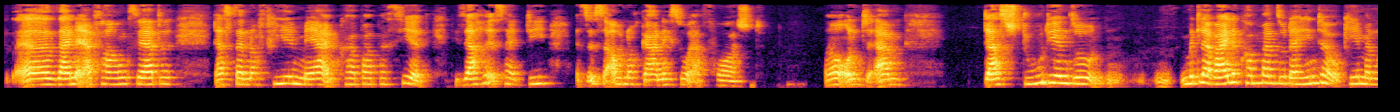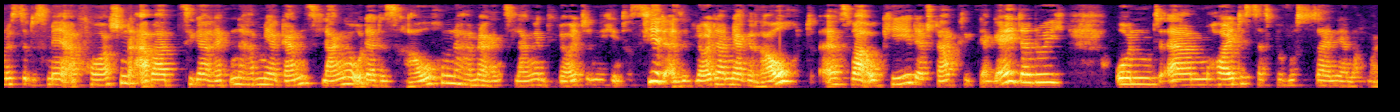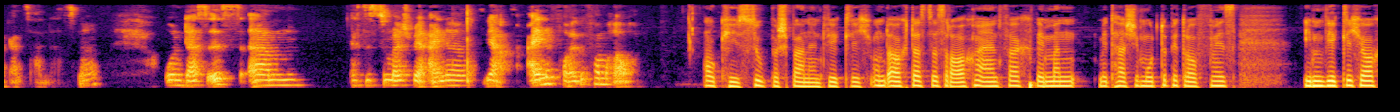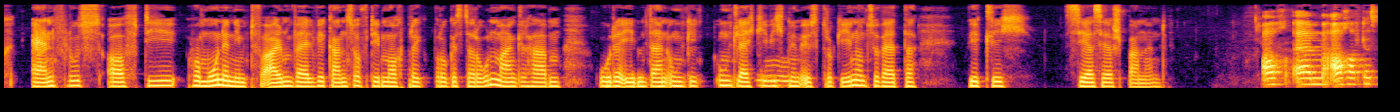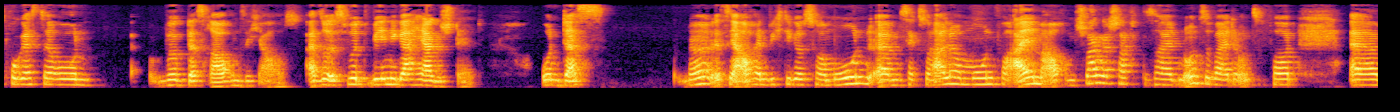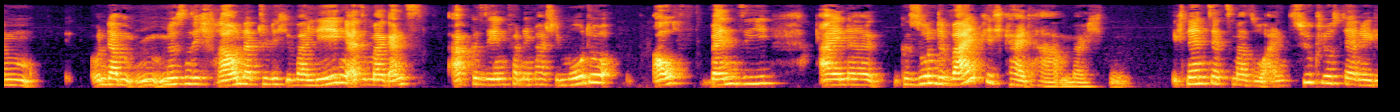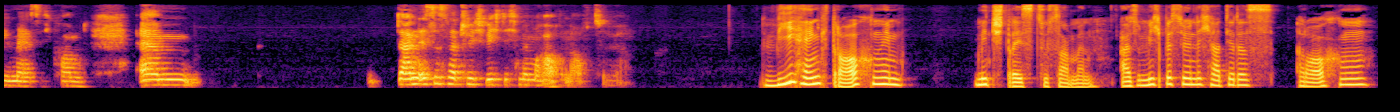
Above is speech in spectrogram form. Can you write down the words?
äh, seine Erfahrungswerte, dass dann noch viel mehr im Körper passiert. Die Sache ist halt die, es ist auch noch gar nicht so erforscht. Ja, und ähm, dass Studien so, mittlerweile kommt man so dahinter, okay, man müsste das mehr erforschen, aber Zigaretten haben ja ganz lange oder das Rauchen haben ja ganz lange die Leute nicht interessiert. Also die Leute haben ja geraucht, es war okay, der Staat kriegt ja Geld dadurch und ähm, heute ist das Bewusstsein ja nochmal ganz anders. Ne? Und das ist, ähm, das ist zum Beispiel eine, ja, eine Folge vom Rauchen. Okay, super spannend, wirklich. Und auch, dass das Rauchen einfach, wenn man mit Hashimoto betroffen ist, eben wirklich auch Einfluss auf die Hormone nimmt, vor allem weil wir ganz oft eben auch Progesteronmangel haben oder eben dann Unge Ungleichgewicht mhm. mit dem Östrogen und so weiter. Wirklich sehr, sehr spannend. Auch, ähm, auch auf das Progesteron wirkt das Rauchen sich aus. Also es wird weniger hergestellt. Und das ne, ist ja auch ein wichtiges Hormon, ähm, Sexualhormon, vor allem auch um Schwangerschaften zu halten und so weiter und so fort. Ähm, und da müssen sich Frauen natürlich überlegen, also mal ganz abgesehen von dem Hashimoto, auch wenn sie eine gesunde Weiblichkeit haben möchten, ich nenne es jetzt mal so, ein Zyklus, der regelmäßig kommt, ähm, dann ist es natürlich wichtig, mit dem Rauchen aufzuhören. Wie hängt Rauchen im mit Stress zusammen. Also mich persönlich hat ja das Rauchen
